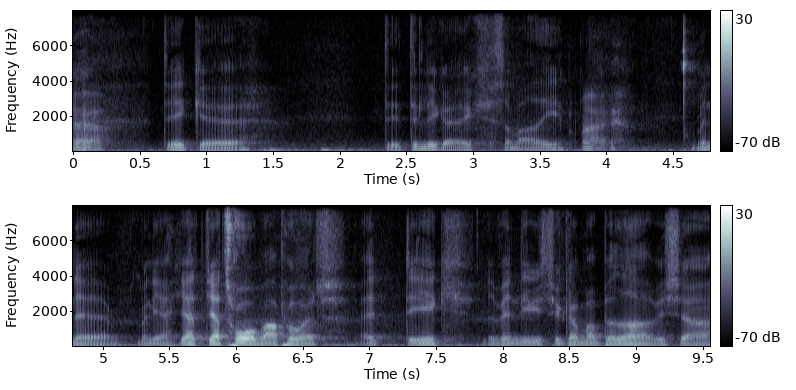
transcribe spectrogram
ja. Det er ikke, øh, det, det ligger jeg ikke så meget i. Nej. Men, øh, men ja, jeg, jeg tror bare på, at, at det ikke nødvendigvis vil gøre mig bedre, hvis jeg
